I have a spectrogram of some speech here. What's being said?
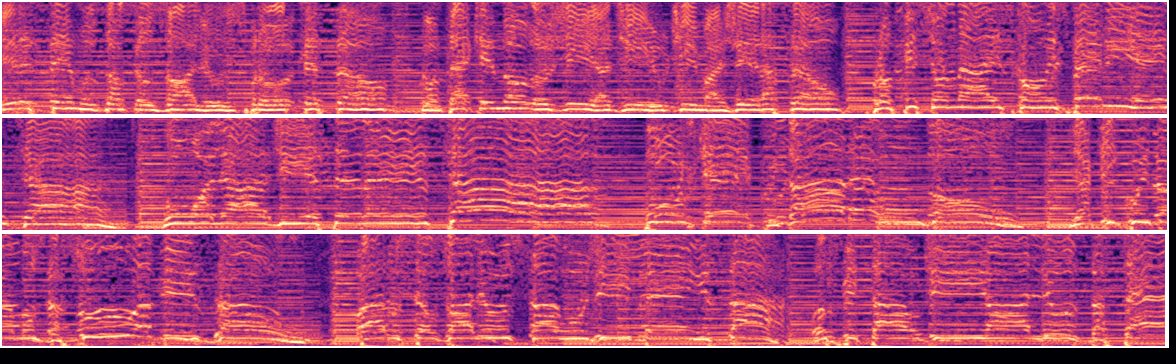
Oferecemos aos seus olhos proteção com tecnologia de última geração. Profissionais com experiência, um olhar de excelência. Porque cuidar é um dom e aqui cuidamos da sua visão. Para os seus olhos, saúde e bem-estar. Hospital de Olhos da Serra.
